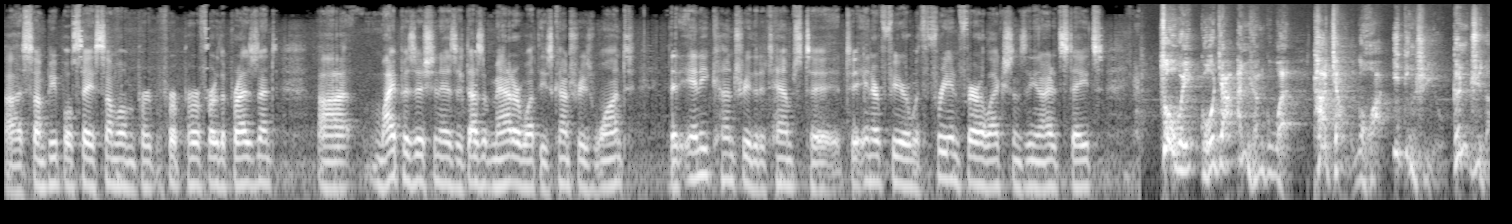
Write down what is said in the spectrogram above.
Uh, some people say some of them prefer, prefer the president. Uh, my position is it doesn't matter what these countries want, that any country that attempts to, to interfere with free and fair elections in the United States 作为国家安全顾问，他讲这个话一定是有根据的。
